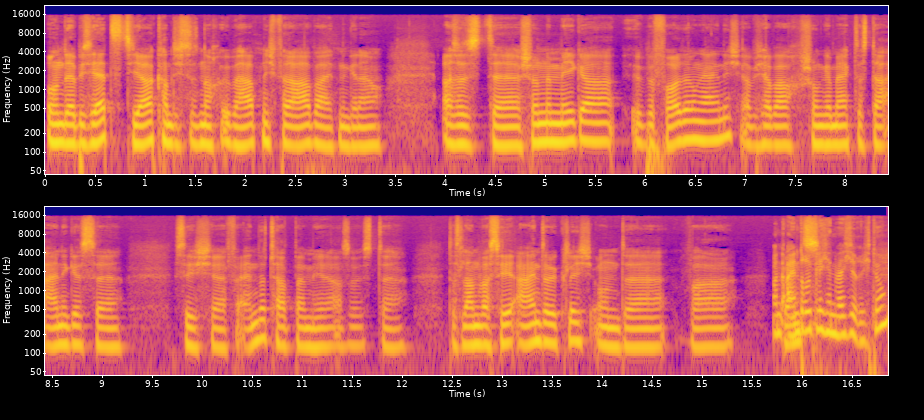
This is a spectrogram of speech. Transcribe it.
Und äh, bis jetzt, ja, konnte ich das noch überhaupt nicht verarbeiten, genau. Also es ist äh, schon eine mega Überforderung eigentlich, aber ich habe auch schon gemerkt, dass da einiges äh, sich äh, verändert hat bei mir. Also ist äh, das Land war sehr eindrücklich und äh, war Und Ganz- eindrücklich in welche Richtung?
